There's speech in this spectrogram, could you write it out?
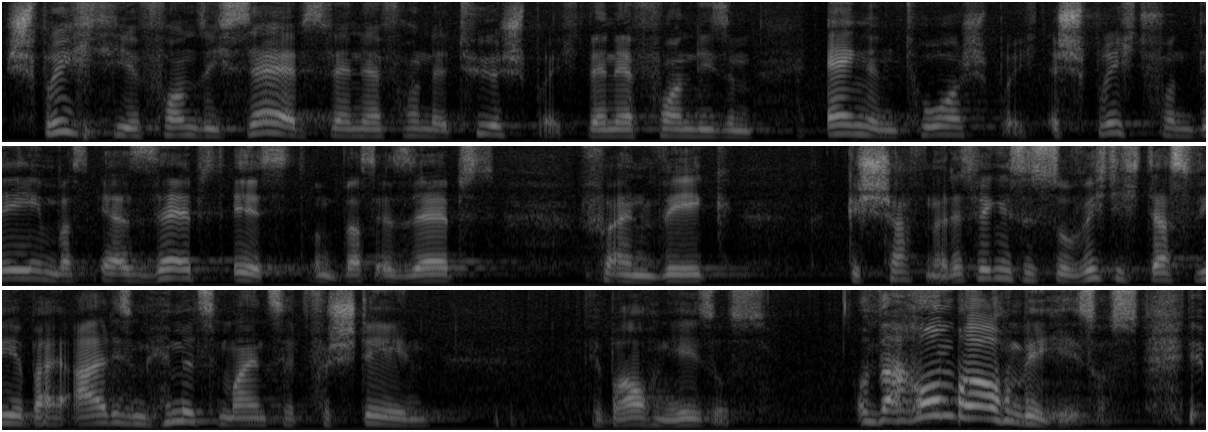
spricht hier von sich selbst, wenn er von der Tür spricht, wenn er von diesem engen Tor spricht. Er spricht von dem, was er selbst ist und was er selbst für einen Weg geschaffen hat. Deswegen ist es so wichtig, dass wir bei all diesem Himmelsmindset verstehen, wir brauchen Jesus. Und warum brauchen wir Jesus? Wir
